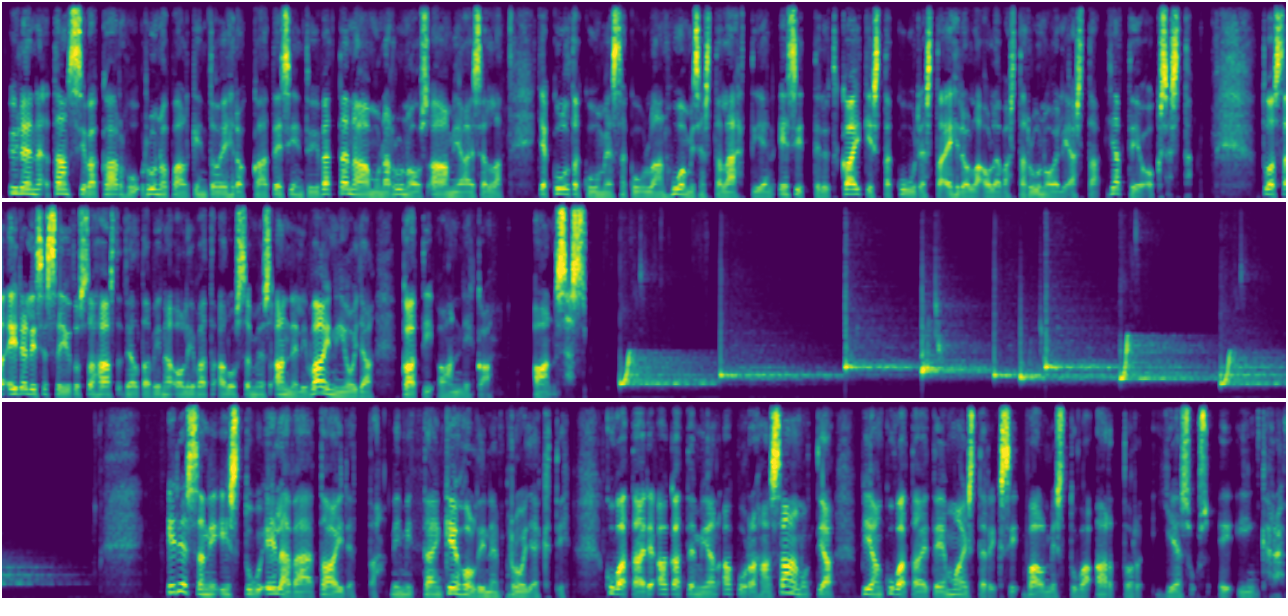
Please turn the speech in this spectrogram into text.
Ylen tanssiva karhu runopalkintoehdokkaat esiintyivät tänä aamuna runousaamiaisella ja kultakuumeessa kuullaan huomisesta lähtien esittelyt kaikista kuudesta ehdolla olevasta runoilijasta ja teoksesta. Tuossa edellisessä jutussa haastateltavina olivat alussa myös Anneli Vainio ja Kati Annika Ansas. Edessäni istuu elävää taidetta, nimittäin kehollinen projekti. Kuvataideakatemian apurahan saanut ja pian kuvataiteen maisteriksi valmistuva Arthur Jesus E. Inkärä.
